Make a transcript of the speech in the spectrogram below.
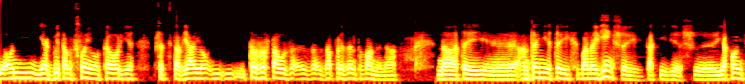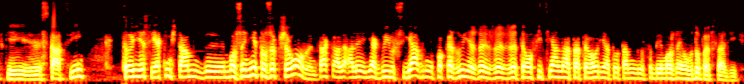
i oni jakby tam swoją teorię przedstawiają i, i- to zostało za, za, zaprezentowane na, na tej e, antenie tej chyba największej takiej, wiesz, e, japońskiej e, stacji, to jest jakimś tam, e, może nie to, że przełomem, tak, ale, ale jakby już jawnie pokazuje, że, że, że ta oficjalna ta teoria, to tam sobie można ją w dupę wsadzić,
